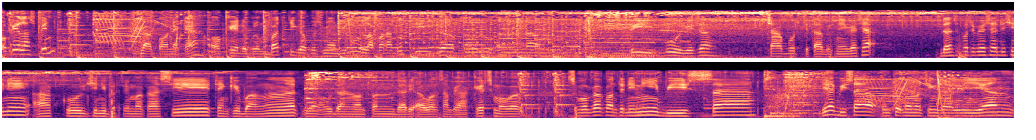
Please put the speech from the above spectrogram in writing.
Oke last spin nggak connect ya. Oke 24 39 ribu 836 ribu guys ya. Cabut kita habisnya guys ya dan seperti biasa di sini aku di sini berterima kasih. Thank you banget yang udah nonton dari awal sampai akhir. Semoga semoga konten ini bisa ya bisa untuk memancing kalian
